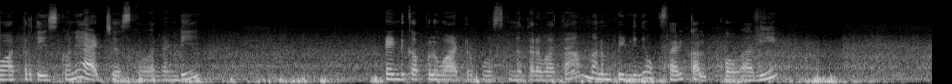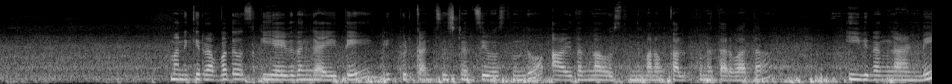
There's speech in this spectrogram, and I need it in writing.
వాటర్ తీసుకొని యాడ్ చేసుకోవాలండి. రెండు కప్పులు వాటర్ పోసుకున్న తర్వాత మనం పిండిని ఒకసారి కలుపుకోవాలి. మనకి రవ్వ దోశకి ఏ విధంగా అయితే లిక్విడ్ కన్సిస్టెన్సీ వస్తుందో ఆ విధంగా వస్తుంది. మనం కలుపుకున్న తర్వాత ఈ విధంగా అండి.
